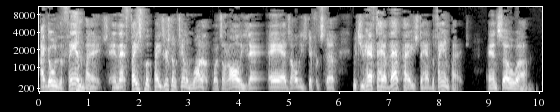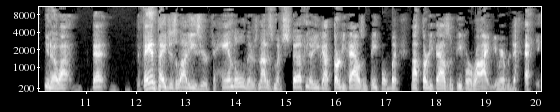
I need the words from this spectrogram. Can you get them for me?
I go to the fan page, and that Facebook page. There's no telling what what's on it. all these ads, all these different stuff. But you have to have that page to have the fan page. And so, uh, you know, I that the fan page is a lot easier to handle. There's not as much stuff. You know, you got 30,000 people, but not 30,000 people are writing you every day,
